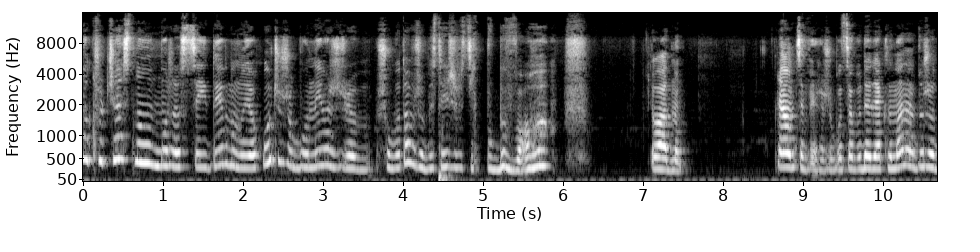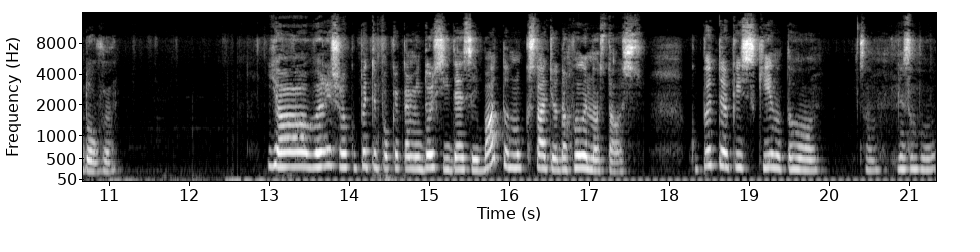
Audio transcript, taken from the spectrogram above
Якщо чесно, може це і дивно, але я хочу, щоб вони вже, щоб вона вже швидше всіх побивала. Ладно. Я вам це виріжу, бо це буде, як на мене, дуже довго. Я вирішила купити, поки там і досі йде цей бата. Ну, кстати, одна хвилина осталась. Купити якийсь скін того. Сам не забула.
